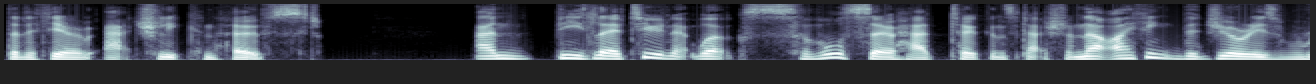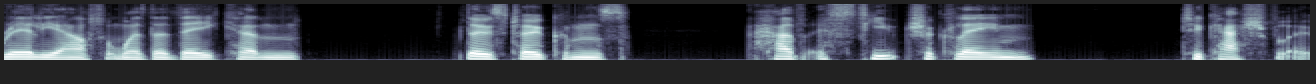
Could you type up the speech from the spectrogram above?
that Ethereum actually can host. And these layer two networks have also had tokens attached to them. Now, I think the jury is really out on whether they can, those tokens have a future claim to cash flow.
